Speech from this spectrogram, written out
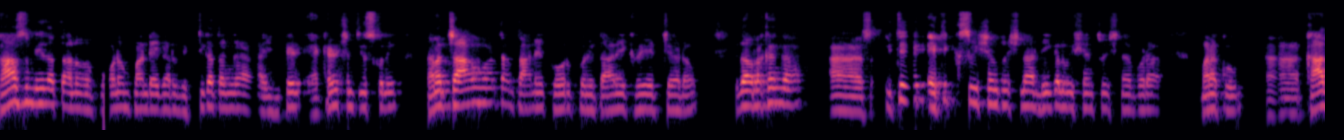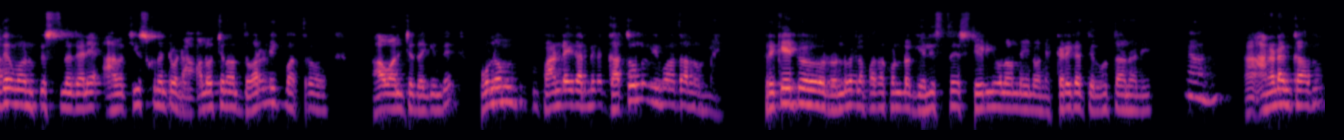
కాజు మీద తాను పూనం పాండే గారు వ్యక్తిగతంగా అటెన్షన్ తీసుకుని తన చావు వార్తను తానే కోరుకొని తానే క్రియేట్ చేయడం. ఇదో రకంగా ఎథిక్స్ విషయం చూసినా లీగల్ విషయం చూసినా కూడా మనకు కాదేమో అనిపిస్తుంది కానీ ఆమె తీసుకున్నటువంటి ఆలోచన ధోరణికి మాత్రం ఆహ్వానించదగింది. పూనం పాండే గారి మీద గతంలో వివాదాలు ఉన్నాయి. క్రికెట్ రెండు వేల పదకొండులో గెలిస్తే స్టేడియంలో నేను ఎక్కడిగా తిరుగుతానని అనడం కాదు.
